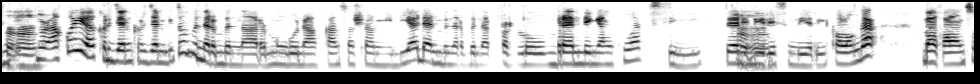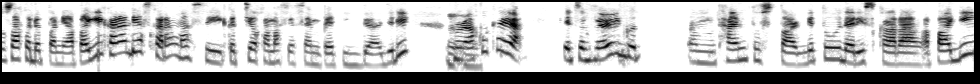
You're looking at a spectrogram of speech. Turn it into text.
uh-uh. menurut aku ya kerjaan-kerjaan gitu benar-benar menggunakan sosial media dan benar-benar perlu branding yang kuat sih dari uh-uh. diri sendiri. Kalau enggak bakalan susah ke depannya. Apalagi karena dia sekarang masih kecil kan masih SMP 3. Jadi uh-uh. menurut aku kayak it's a very good um, time to start gitu dari sekarang. Apalagi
